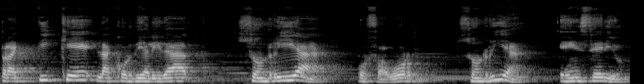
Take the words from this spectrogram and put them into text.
practique la cordialidad, sonría, por favor, sonría, en serio,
